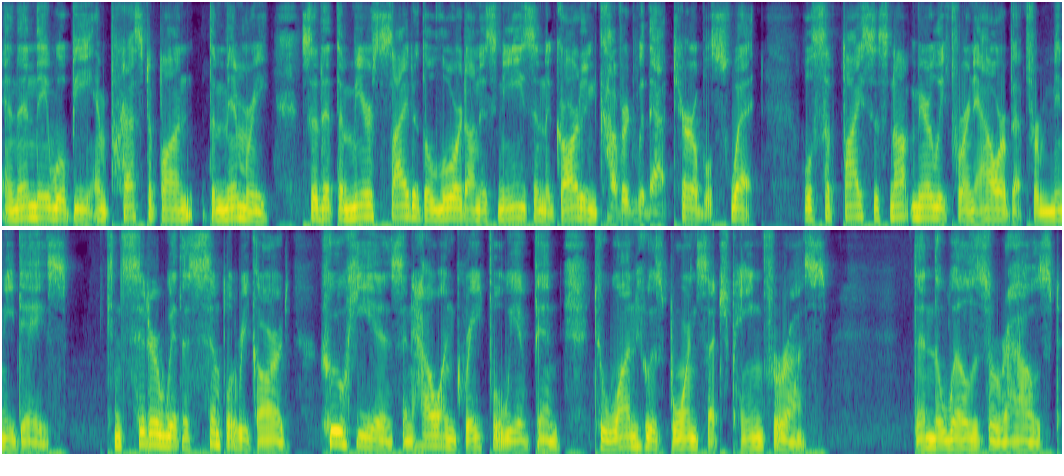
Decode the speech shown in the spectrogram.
and then they will be impressed upon the memory, so that the mere sight of the Lord on his knees in the garden covered with that terrible sweat will suffice us not merely for an hour, but for many days. Consider with a simple regard who he is and how ungrateful we have been to one who has borne such pain for us. Then the will is aroused,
